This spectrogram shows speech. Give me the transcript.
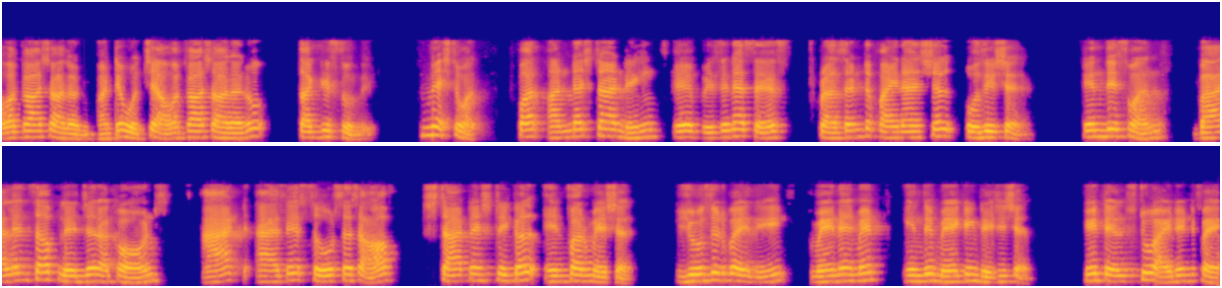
అవకాశాలను అంటే వచ్చే అవకాశాలను తగ్గిస్తుంది. Next one for understanding a business present financial position. In this one balance of ledger accounts act as a sources of statistical information used by the management in the making decision. ఈ tells to identify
